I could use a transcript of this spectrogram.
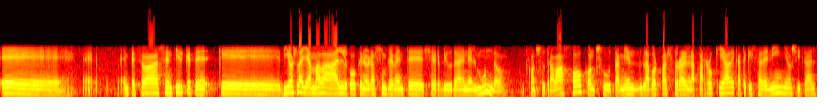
eh, eh, empezó a sentir que, que Dios la llamaba a algo que no era simplemente ser viuda en el mundo, con su trabajo, con su también labor pastoral en la parroquia, de catequista de niños y tal,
